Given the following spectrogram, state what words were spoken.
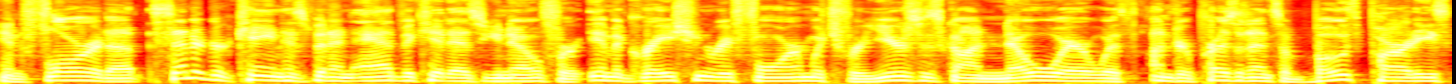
in Florida. Senator Kaine has been an advocate, as you know, for immigration reform, which for years has gone nowhere with under presidents of both parties.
